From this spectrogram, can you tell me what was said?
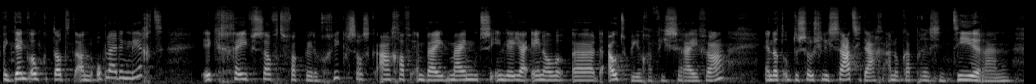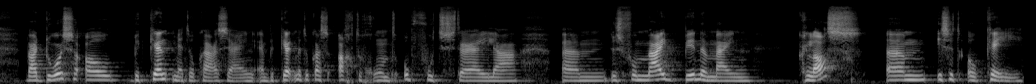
ik denk ook dat het aan de opleiding ligt. Ik geef zelf het vak pedagogiek, zoals ik aangaf. En bij mij moeten ze in leerjaar 1 al uh, de autobiografie schrijven. En dat op de socialisatiedagen aan elkaar presenteren. Waardoor ze al bekend met elkaar zijn. En bekend met elkaars achtergrond, opvoedstijlen. Um, dus voor mij binnen mijn klas um, is het oké.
